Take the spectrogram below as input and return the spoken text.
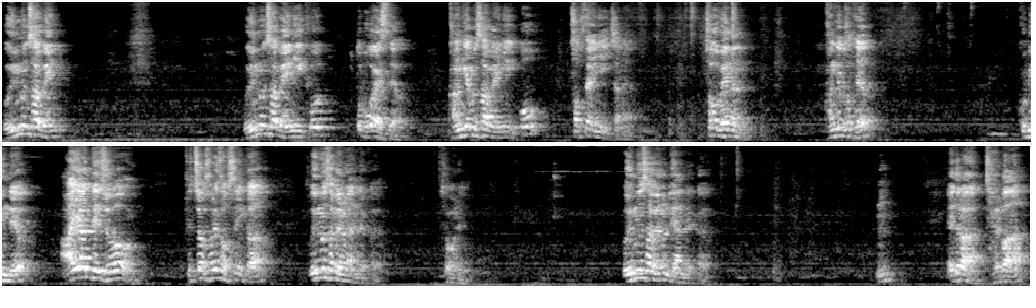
의문사 맨 의문사 맨이 있고 또 뭐가 있어요? 관계부사 맨이 있고 접사 맨이 있잖아요. 저 맨은 관계부사 돼요? 고민돼요? 아예 안 되죠. 됐죠? 설에서 없으니까 의문사 맨은 안 될까요? 저거는 맨은 왜안 될까요? 응? 얘들아 잘 봐.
